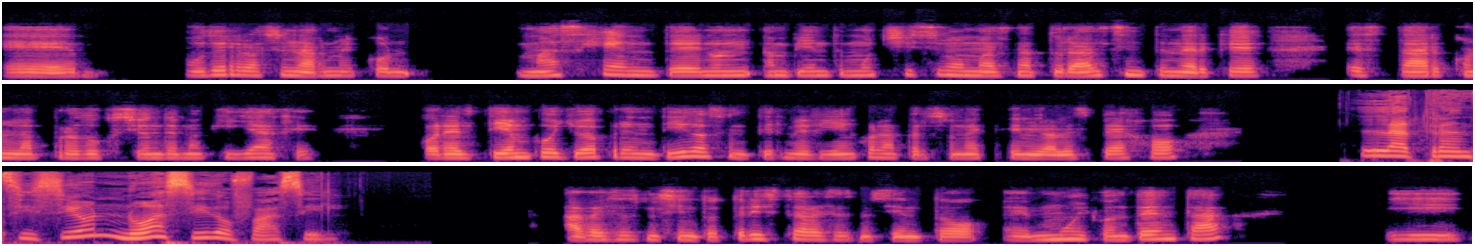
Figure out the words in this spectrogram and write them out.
eh, pude relacionarme con más gente en un ambiente muchísimo más natural sin tener que estar con la producción de maquillaje. Con el tiempo yo he aprendido a sentirme bien con la persona que miro al espejo. La transición no ha sido fácil. A veces me siento triste, a veces me siento eh, muy contenta, y,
